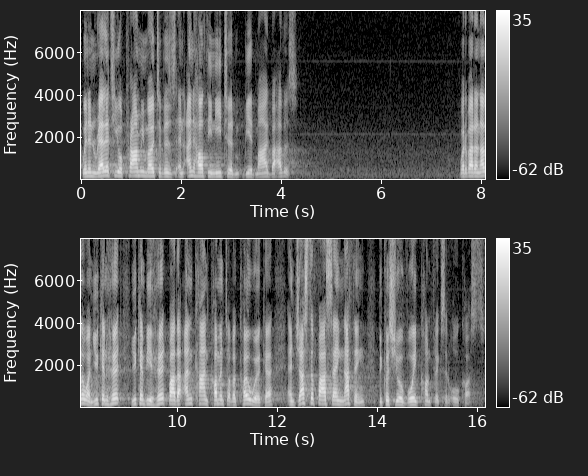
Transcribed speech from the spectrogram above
when in reality your primary motive is an unhealthy need to be admired by others. What about another one? You can hurt, you can be hurt by the unkind comment of a coworker and justify saying nothing because you avoid conflicts at all costs.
